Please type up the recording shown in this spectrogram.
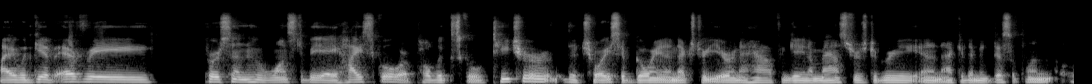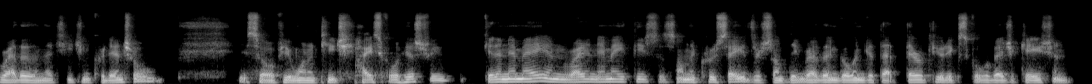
I would give every person who wants to be a high school or public school teacher the choice of going an extra year and a half and getting a master's degree in an academic discipline rather than the teaching credential. So if you want to teach high school history, get an MA and write an MA thesis on the Crusades or something rather than go and get that therapeutic school of education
